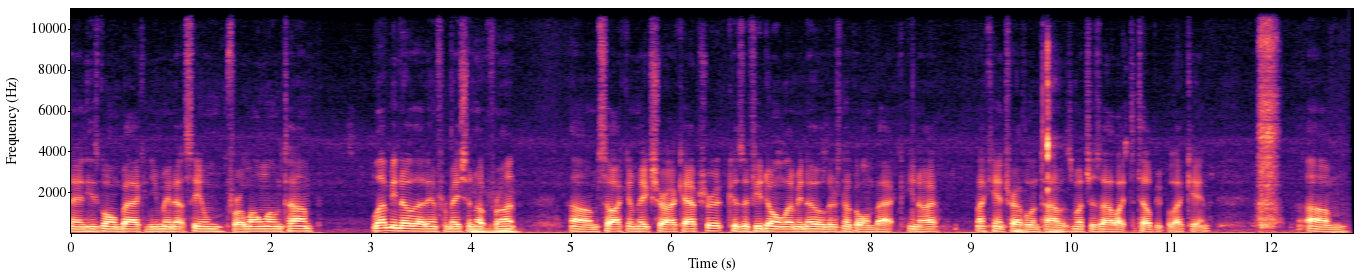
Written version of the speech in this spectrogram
and he's going back and you may not see him for a long, long time, let me know that information up front um, so I can make sure I capture it. Because if you don't let me know, there's no going back. You know, I, I can't travel in time as much as I like to tell people I can. Um,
